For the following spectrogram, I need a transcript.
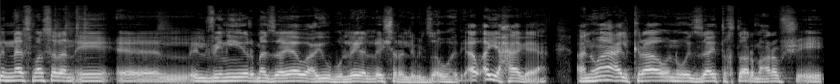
للناس مثلا إيه الفينير مزاياه وعيوبه اللي هي القشرة اللي بيلزقوها دي أو أي حاجة يعني. أنواع ال crown وإزاي تختار معرفش إيه.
